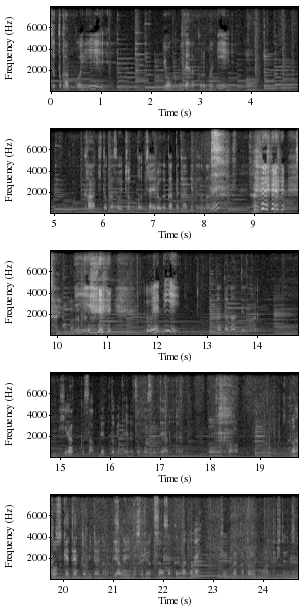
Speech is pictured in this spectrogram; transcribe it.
ちょっとかっこいい四駆みたいな車にうカーキとかそういうちょっと茶色がかったカーキとかね。ん 茶色がかってるに上になんかなんていうのあれ。開くさベッドみたいなやつを乗せてあるタイあなんか後付けテントみたいな屋根に乗せるやつそうそう車のね。今日いっぱいカタログもらってきたやつね。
